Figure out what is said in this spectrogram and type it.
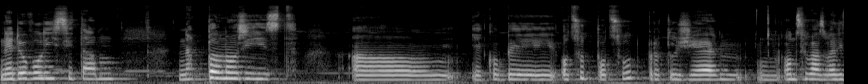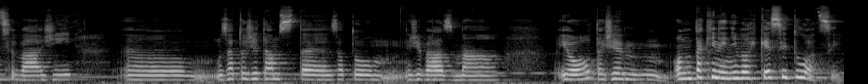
Nedovolí si tam naplno říct uh, jakoby odsud pocud, protože on si vás velice váží uh, za to, že tam jste, za to, že vás má, jo, takže on taky není v lehké situaci,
